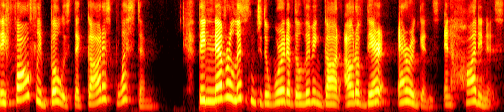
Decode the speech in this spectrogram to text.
they falsely boast that God has blessed them. They never listen to the word of the living God out of their arrogance and haughtiness.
